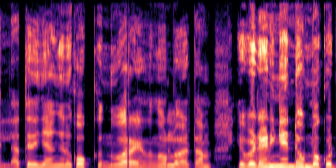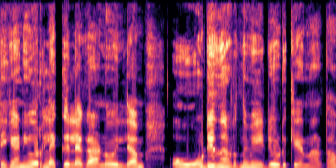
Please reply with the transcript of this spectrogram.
എല്ലാത്തിനും ഞാൻ അങ്ങനെ കൊക്കെന്ന് പറയണമെന്നുള്ളൂ കേട്ടോ. ഇവിടെയാണെങ്കിൽ എന്റെ ഉമ്മക്കുട്ടിക്കാണെങ്കിൽ ഒരു ലെക്കില്ല കാണുമില്ല. ഓടി നടന്ന് വീഡിയോ എടുക്കുകയാണ് കേട്ടോ.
